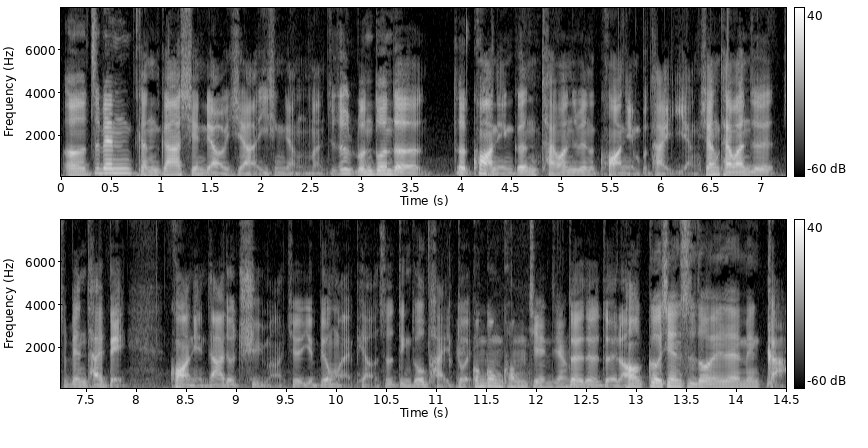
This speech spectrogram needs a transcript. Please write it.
呃，这边可能跟大家闲聊一下，疫情讲嘛，就是伦敦的的跨年跟台湾这边的跨年不太一样。像台湾这这边台北跨年，大家就去嘛，就也不用买票，就是顶多排队，公共空间这样。对对对，然后各县市都会在那边尬，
